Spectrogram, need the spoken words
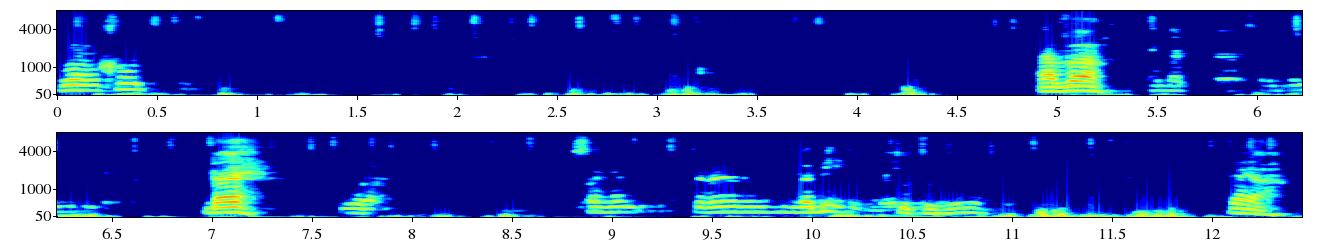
Vâng không. À vâng. Đây. Sao nó, nó bị tụt tụt này? Đây à?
